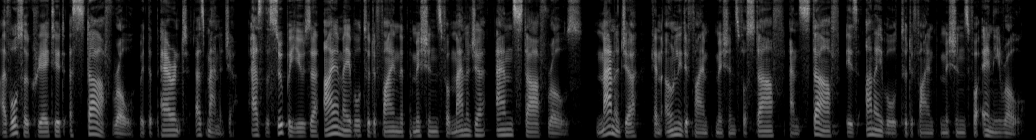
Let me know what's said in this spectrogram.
I've also created a staff role with the parent as manager. As the super user, I am able to define the permissions for manager and staff roles. Manager can only define permissions for staff, and staff is unable to define permissions for any role.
